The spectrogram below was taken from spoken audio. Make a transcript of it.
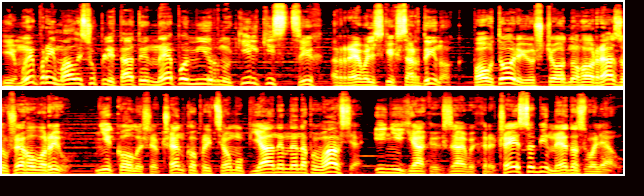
і ми приймались уплітати непомірну кількість цих ревельських сардинок. Повторюю, що одного разу вже говорив. Ніколи Шевченко при цьому п'яним не напивався і ніяких зайвих речей собі не дозволяв.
